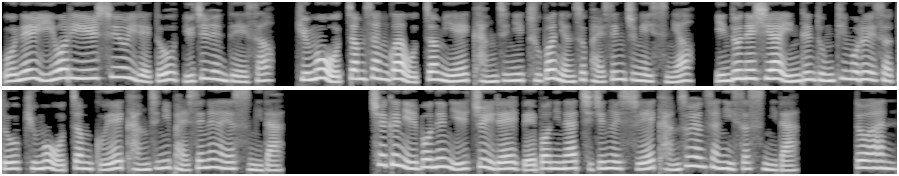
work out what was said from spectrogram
오늘 2월 2일 수요일에도 뉴질랜드에서 규모 5.3과 5.2의 강진이 두 번 연속 발생 중에 있으며 인도네시아 인근 동티모르에서도 규모 5.9의 강진이 발생을 하였습니다. 최근 일본은 일주일에 4번이나 지진 횟수의 감소 현상이 있었습니다. 또한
